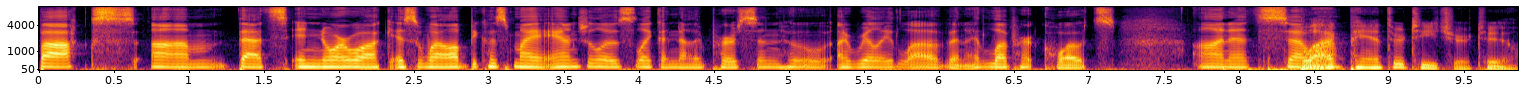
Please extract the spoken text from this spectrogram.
box um, that's in Norwalk as well, because Maya Angelou is like another person who I really love, and I love her quotes on it. So uh, Black Panther teacher too.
